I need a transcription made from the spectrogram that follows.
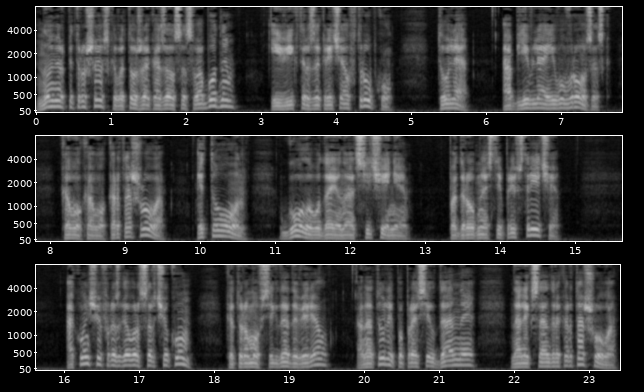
Номер Петрушевского тоже оказался свободным, и Виктор закричал в трубку. «Толя, объявляй его в розыск». «Кого-кого? Карташова?» «Это он. Голову даю на отсечение. Подробности при встрече». Окончив разговор с Сарчуком, которому всегда доверял, Анатолий попросил данные на Александра Карташова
